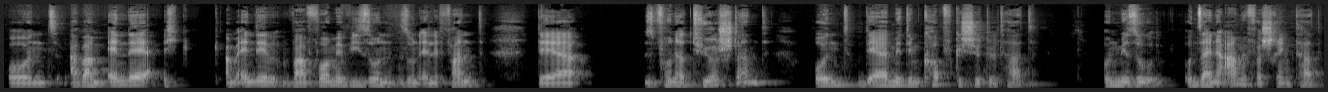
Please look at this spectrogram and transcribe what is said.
Und, aber am Ende, ich, am Ende war vor mir wie so ein, so ein Elefant, der vor der Tür stand und der mit dem Kopf geschüttelt hat und mir so und seine Arme verschränkt hat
